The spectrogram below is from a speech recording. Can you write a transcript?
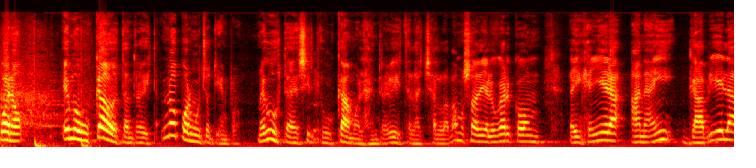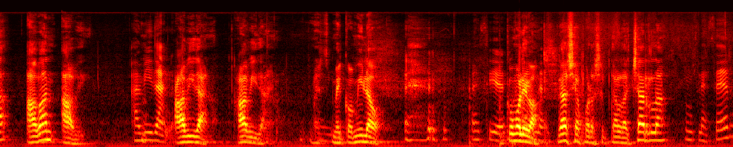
Bueno, hemos buscado esta entrevista, no por mucho tiempo. Me gusta decir que buscamos las entrevistas, las charlas. Vamos a dialogar con la ingeniera Anaí Gabriela Aban Ave. Avidano. Avidano. Avidano. Me, me comí la O. Así es. ¿Cómo le va? Gracias por aceptar la charla. Un placer.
